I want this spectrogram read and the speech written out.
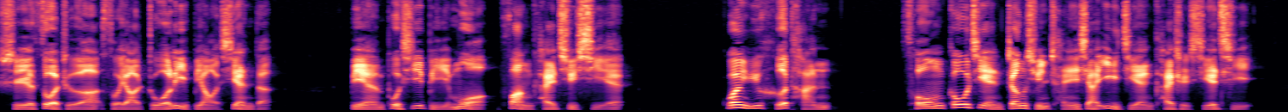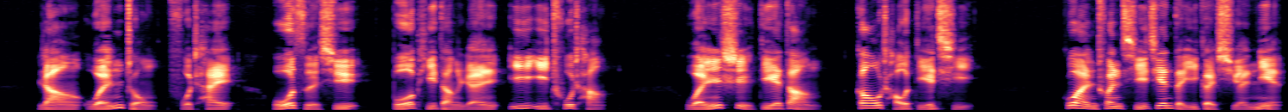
是作者所要着力表现的，便不惜笔墨放开去写。关于和谈，从勾践征询臣下意见开始写起。让文种、夫差、伍子胥、伯嚭等人一一出场，文势跌宕，高潮迭起，贯穿其间的一个悬念，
